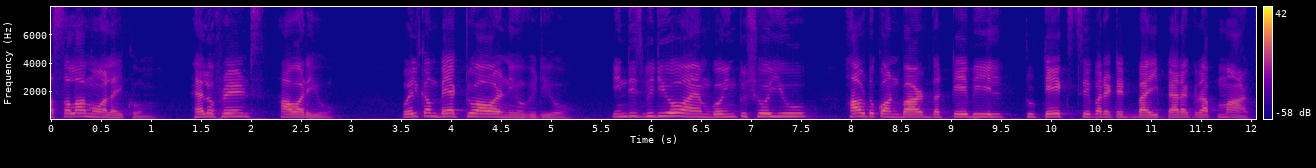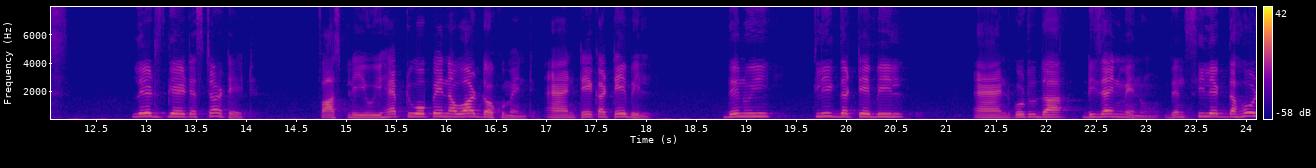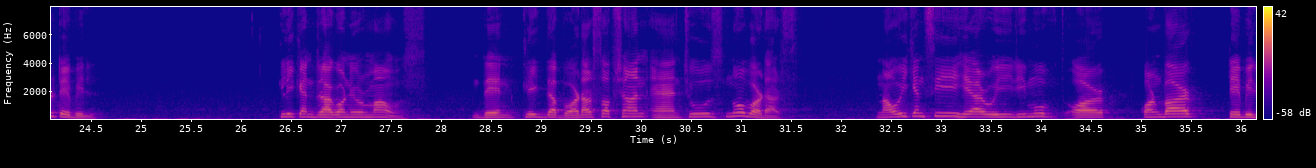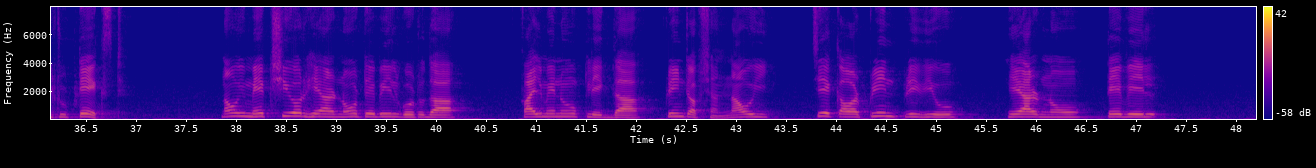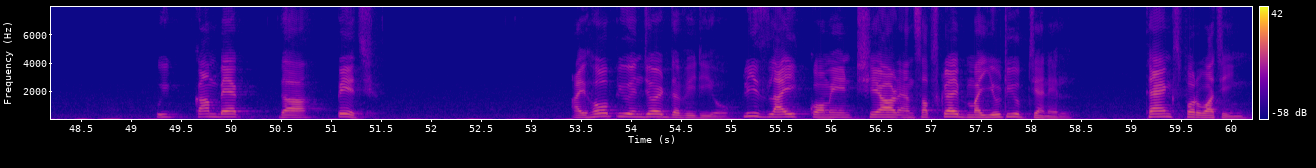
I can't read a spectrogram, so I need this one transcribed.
Assalamu alaikum. Hello friends, how are you? Welcome back to our new video. In this video I am going to show you how to convert the table to text separated by paragraph marks. Let's get started. Firstly we have to open a word document and take a table. Then we click the table and go to the design menu. Then select the whole table. Click and drag on your mouse then click the borders option and choose no borders now we can see here we removed or convert table to text now we make sure here no table go to the file menu click the print option now we check our print preview here no table we come back the page I hope you enjoyed the video. Please like, comment, share and subscribe my YouTube channel. Thanks for watching.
